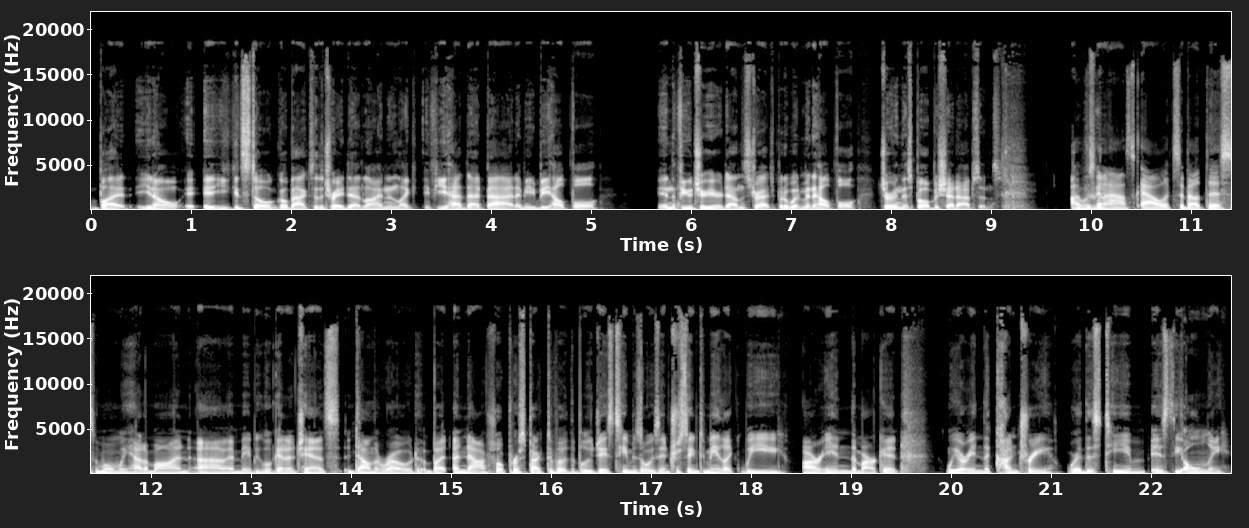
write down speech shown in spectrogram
But you know, it, it- you could still go back to the trade deadline and like if you had that bad, I mean, it'd be helpful in the future here down the stretch, but it wouldn't have been helpful during this Bo Bichette absence. I was going to ask Alex about this when we had him on, uh, and maybe we'll get a chance down the road. But a national perspective of the Blue Jays team is always interesting to me. Like we are in the market, we are in the country where this team is the only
